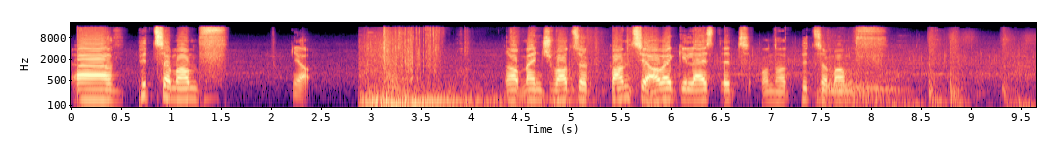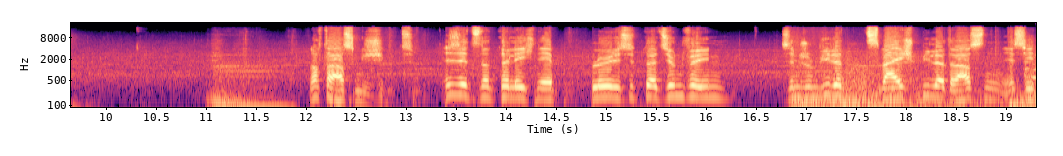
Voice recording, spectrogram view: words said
Äh, Pizzamampf. Ja. Hat mein Schwarzer ganze Arbeit geleistet und hat Pizzamampf nach draußen geschickt. Ist jetzt natürlich eine blöde Situation für ihn. Sind schon wieder zwei Spieler draußen. Ihr seht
